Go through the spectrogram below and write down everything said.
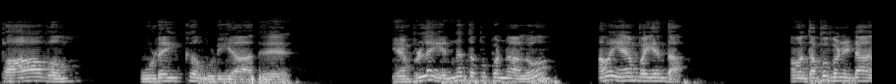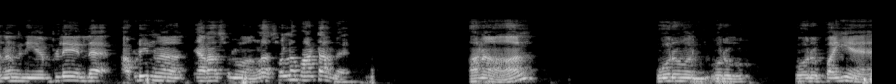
பாவம் உடைக்க முடியாது. என் பிள்ளை என்ன தப்பு பண்ணாலும் அவன் என் பையன்தான். அவன் தப்பு பண்ணிட்டான் அதனால நீ என் பிள்ளையே இல்ல அப்படின்னு யாராவது சொல்லுவாங்களா? சொல்ல மாட்டாங்க. ஆனால் ஒருவன் ஒரு ஒரு பையன்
